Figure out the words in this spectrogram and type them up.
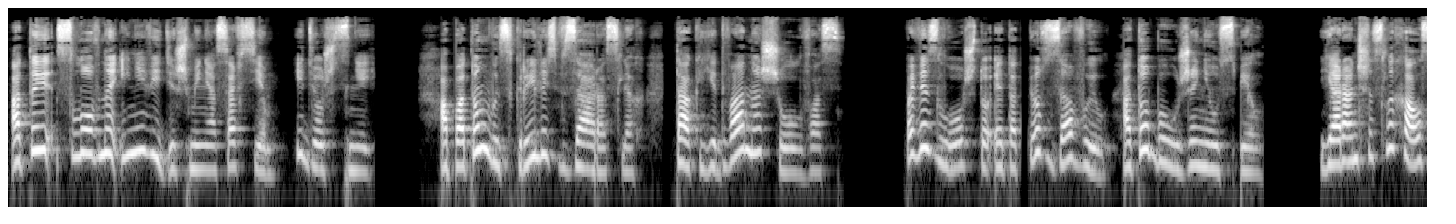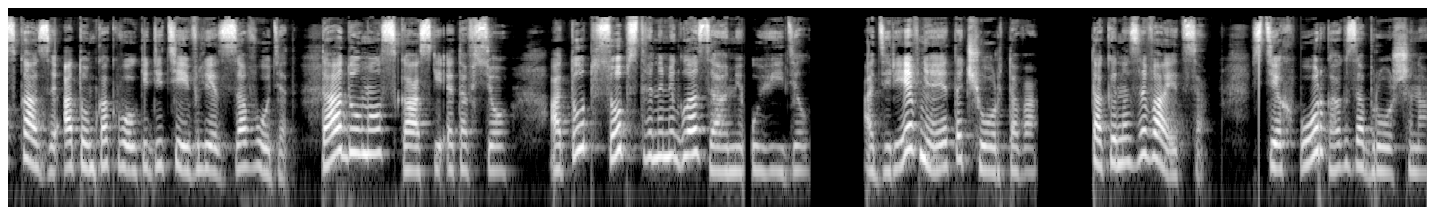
А ты словно и не видишь меня совсем, идешь с ней. А потом вы скрылись в зарослях, так едва нашел вас. Повезло, что этот пес завыл, а то бы уже не успел. Я раньше слыхал сказы о том, как волки детей в лес заводят. Да, думал, сказки это все. А тут собственными глазами увидел. А деревня эта чертова. Так и называется. С тех пор, как заброшена.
